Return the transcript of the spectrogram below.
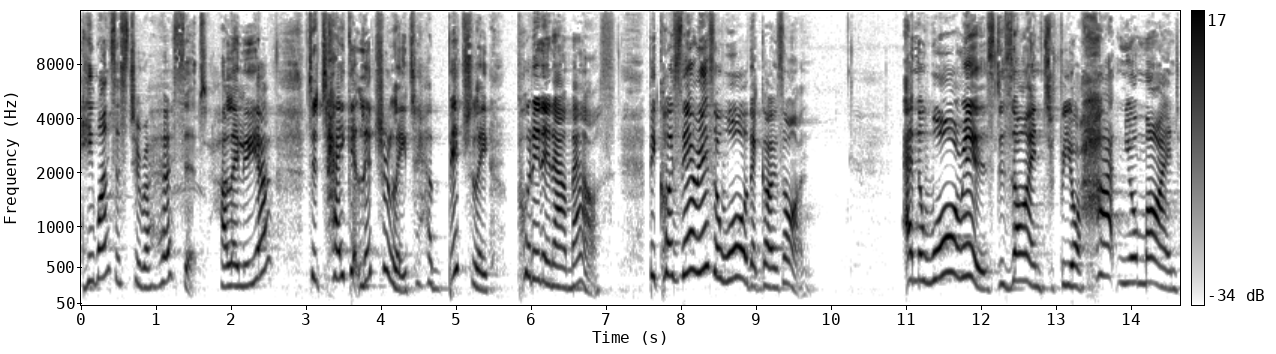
He wants us to rehearse it. Hallelujah to take it literally, to habitually put it in our mouth. Because there is a war that goes on. And the war is designed for your heart and your mind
